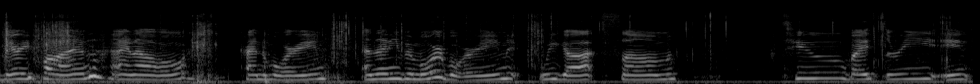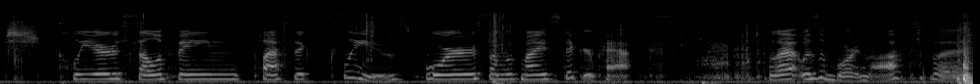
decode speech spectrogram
Very fun, I know, kind of boring. And then even more boring, we got some two by three inch clear cellophane plastic sleeves for some of my sticker packs. So that was a boring box, but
